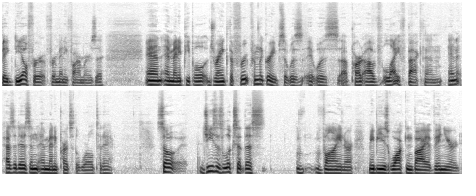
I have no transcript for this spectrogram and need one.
big deal for, for many farmers, uh, and and many people drank the fruit from the grapes. It was it was uh, part of life back then, and as it is in, in many parts of the world today. So Jesus looks at this vine, or maybe he's walking by a vineyard,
